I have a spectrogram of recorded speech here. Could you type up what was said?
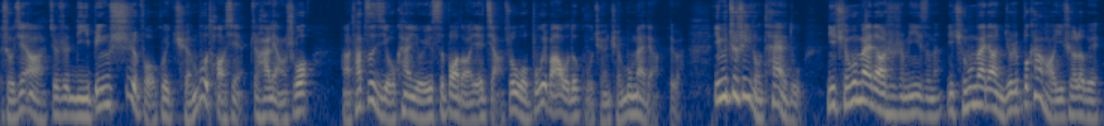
首先啊，就是李斌是否会全部套现，这还两说啊。他自己我看有一次报道也讲说，我不会把我的股权全部卖掉，对吧？因为这是一种态度。你全部卖掉是什么意思呢？你全部卖掉，你就是不看好易车了呗。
